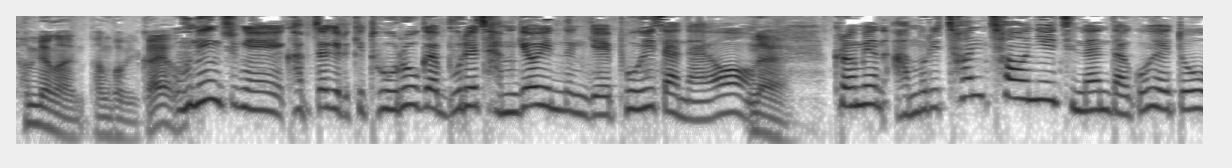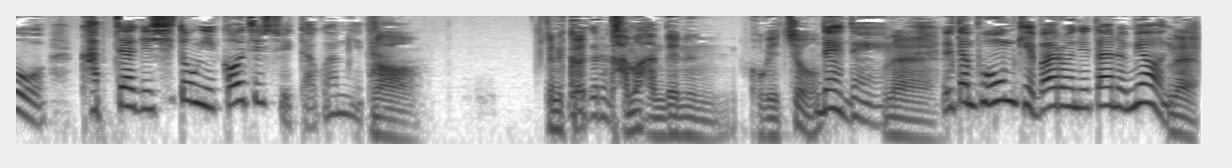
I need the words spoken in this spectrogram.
현명한 방법일까요? 운행 중에 갑자기 이렇게 도로가 물에 잠겨 있는 게 보이잖아요. 네. 그러면 아무리 천천히 지난다고 해도 갑자기 시동이 꺼질 수 있다고 합니다. 어. 그러니까 왜 그럴까요? 가면 안 되는 거겠죠? 네네. 네. 일단 보험 개발원에 따르면 네.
